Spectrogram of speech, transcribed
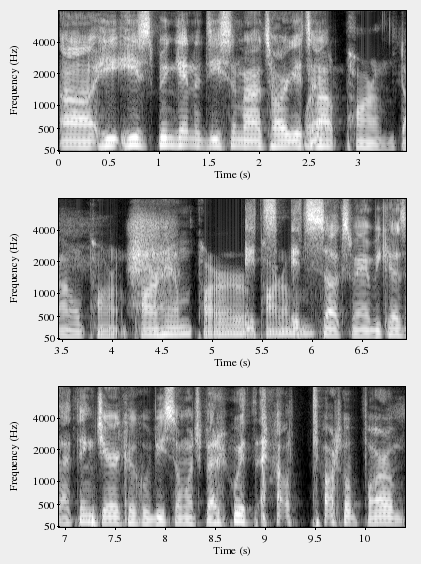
Uh, he he's been getting a decent amount of targets. What I- about Parham? Donald Parham? Parham? Par? It's Parham? it sucks, man, because I think Jared Cook would be so much better without Darnold Parham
